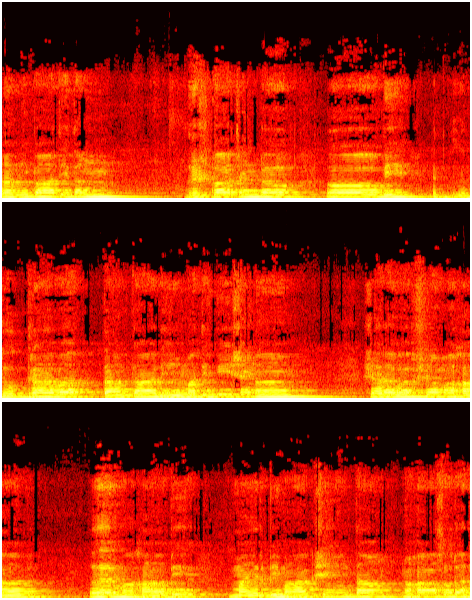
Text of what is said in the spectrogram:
निपातितं दृष्ट्वा चण्डो दुध्राव तां महासुरः।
